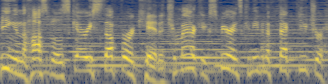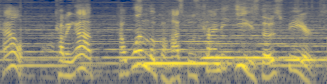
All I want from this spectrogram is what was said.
Being in the hospital is scary stuff for a kid. A traumatic experience can even affect future health. Coming up, how one local hospital is trying to ease those fears.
